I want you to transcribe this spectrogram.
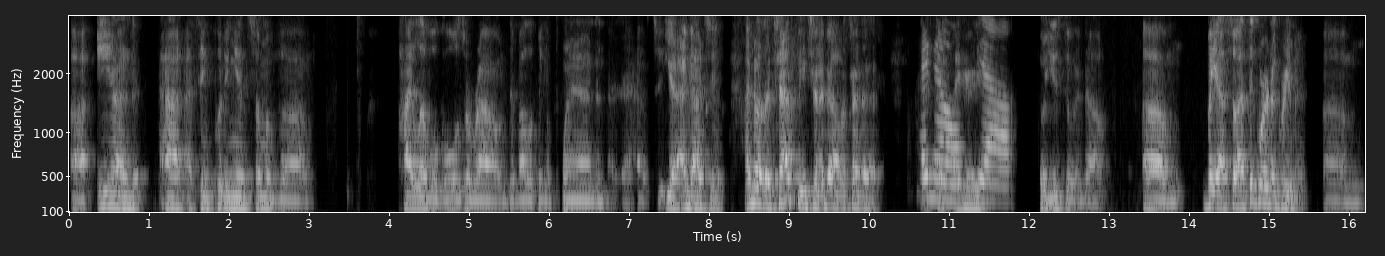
Uh, and Pat, I think putting in some of the high level goals around developing a plan and I have to, yeah, I got you. I know the chat feature, I know I was trying to. I know, I, I yeah. So used to it now. Um, but yeah, so I think we're in agreement. Um,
